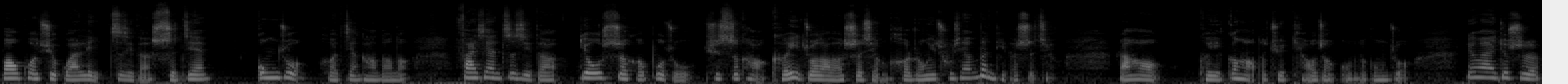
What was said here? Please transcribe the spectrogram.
包括去管理自己的时间、工作和健康等等，发现自己的优势和不足，去思考可以做到的事情和容易出现问题的事情，然后可以更好的去调整我们的工作。另外就是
